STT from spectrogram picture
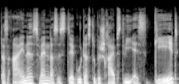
das eine, Sven. Das ist sehr gut, dass du beschreibst, wie es geht.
